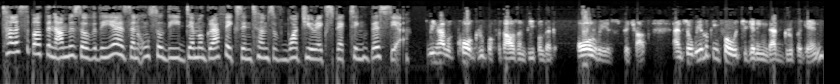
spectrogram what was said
Tell us about the numbers over the years and also the demographics in terms of what you're expecting this year. We have a core group of a thousand people that always pitch up. And so we're looking forward to getting that group again.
